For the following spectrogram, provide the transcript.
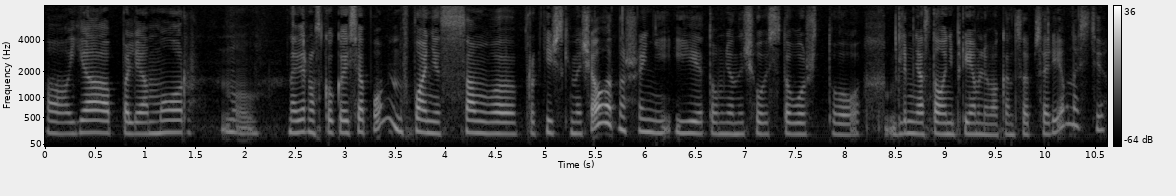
А, Я полиамор, ну, наверное, сколько я себя помню, ну, в плане с самого практически начала отношений, и это у меня началось с того, что для меня стала неприемлема концепция ревности.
